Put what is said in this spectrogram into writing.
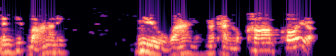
nên dứt bỏ nó đi. Nhiều quá, nó thành một kho khối rồi.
